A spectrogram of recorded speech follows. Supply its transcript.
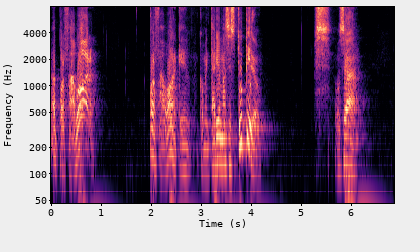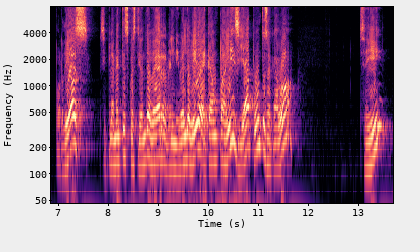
Ah, por favor, por favor, qué comentario más estúpido. O sea, por Dios, simplemente es cuestión de ver el nivel de vida de cada un país y ya, punto, se acabó. ¿Sí?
